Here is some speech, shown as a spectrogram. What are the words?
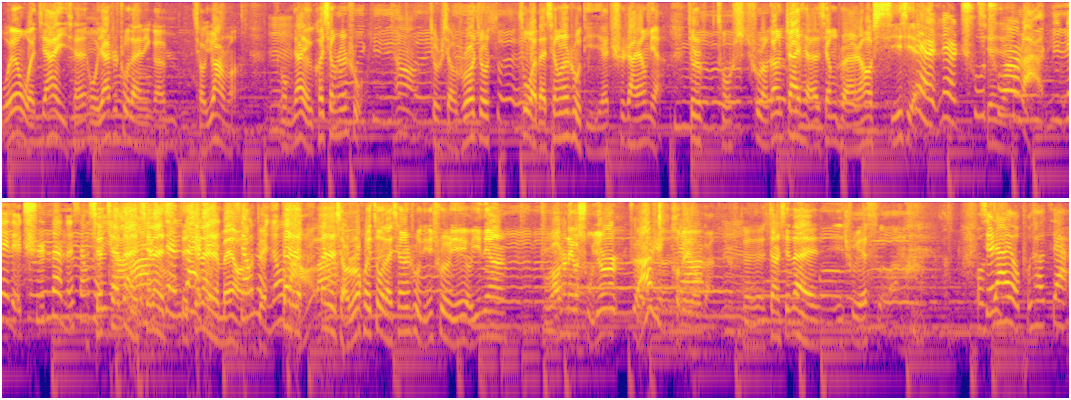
我因为我家以前我家是住在那个小院嘛，嗯我们家有一棵香椿树，嗯，就是小时候就坐在香椿树底下吃炸酱面，就是从树上刚摘下来的香椿，然后洗洗。那是那是出谢谢春了，那那得吃嫩的香椿现现在现在现在是没有了，对香椿已经，但是。但是小时候会坐在香椿树底下，树底下有阴凉，主要是那个树荫儿，主要是特别有感。嗯对对，但是现在你树也死了，我们家有葡萄架，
